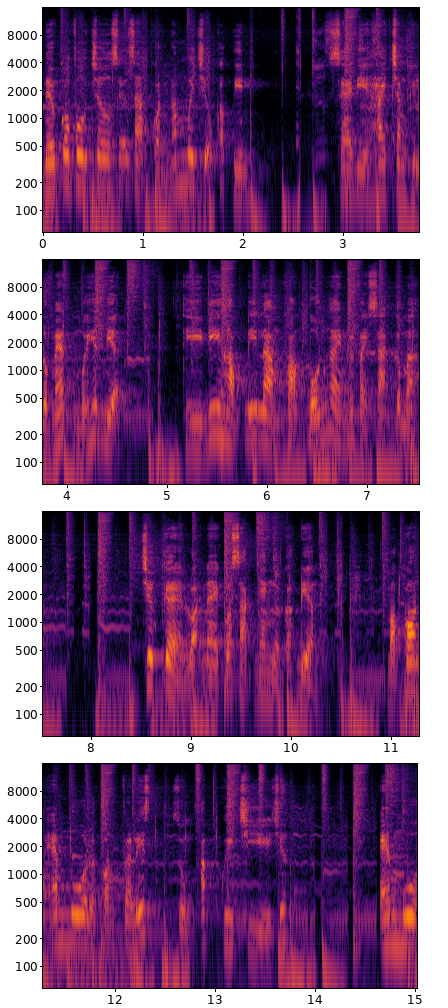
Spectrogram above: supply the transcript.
nếu có voucher sẽ giảm còn 50 triệu cả pin. Xe đi 200 km mới hết điện thì đi học đi làm khoảng 4 ngày mới phải sạc cơ mà. Chưa kể loại này có sạc nhanh ở các điểm. Mà con em mua là con Felix dùng ắc quy trì ấy chứ. Em mua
